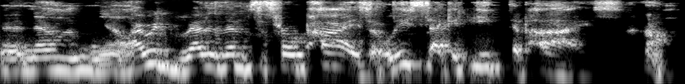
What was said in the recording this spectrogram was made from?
And now, you know, I would rather them to throw pies. At least I could eat the pies.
